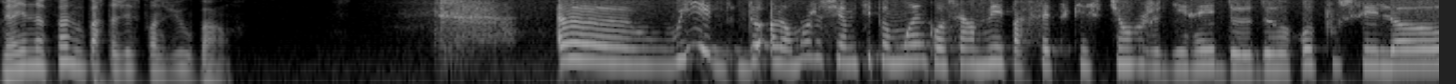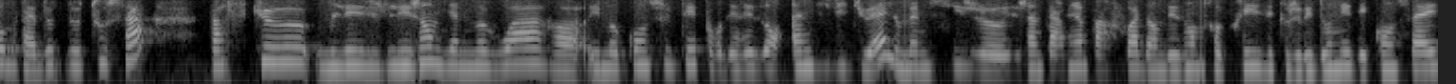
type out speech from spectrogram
Marianne Hoffman, vous partagez ce point de vue ou pas? Euh, oui, alors moi je suis un petit peu moins concernée par cette question, je dirais, de, repousser l'homme, de, tout ça, parce que les, gens viennent me voir euh, et me consulter pour des raisons individuelles, même si j'interviens parfois dans des entreprises et que je vais donner des conseils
